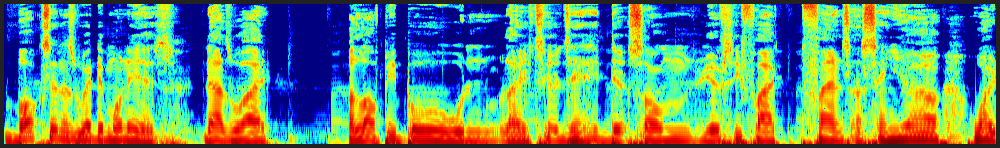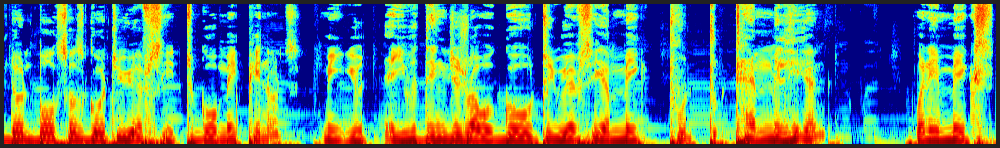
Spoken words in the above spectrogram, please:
boxing is where the money is. That's why a lot of people wouldn't like. They, they, some UFC fight fans are saying, "Yeah, why don't boxers go to UFC to go make peanuts?" I mean, you you think Joshua will go to UFC and make two, two, 10 million when he makes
